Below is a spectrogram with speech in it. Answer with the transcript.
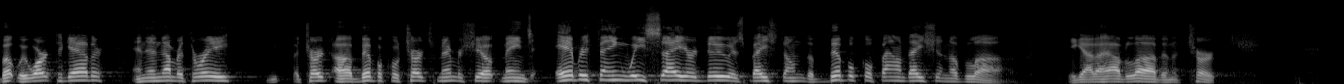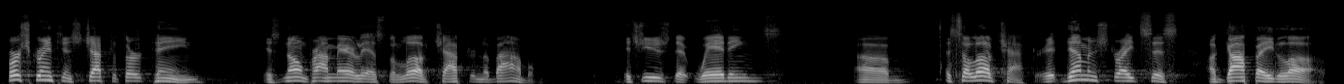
but we work together. And then number three, church, uh, biblical church membership means everything we say or do is based on the biblical foundation of love. You got to have love in a church. 1 Corinthians chapter 13 is known primarily as the love chapter in the Bible. It's used at weddings, um, it's a love chapter. It demonstrates this agape love.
